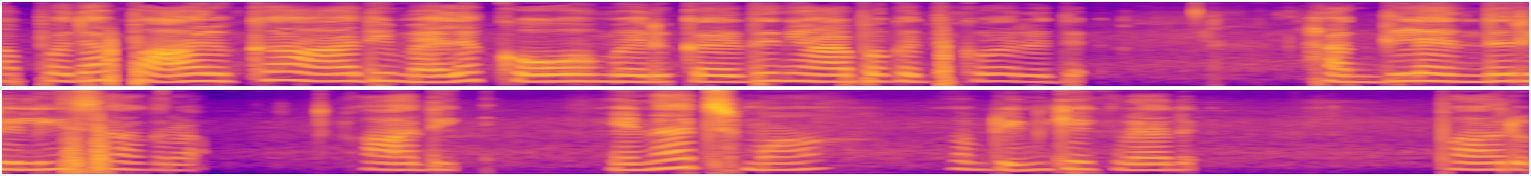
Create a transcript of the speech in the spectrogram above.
அப்போ தான் பாருக்கு ஆதி மேலே கோவம் இருக்கிறது ஞாபகத்துக்கு வருது. ஹக்லேருந்து இருந்து ரிலீஸ் ஆகிறா. ஆதி என்னாச்சுமா? அப்படின்னு கேட்குறாரு பாரு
